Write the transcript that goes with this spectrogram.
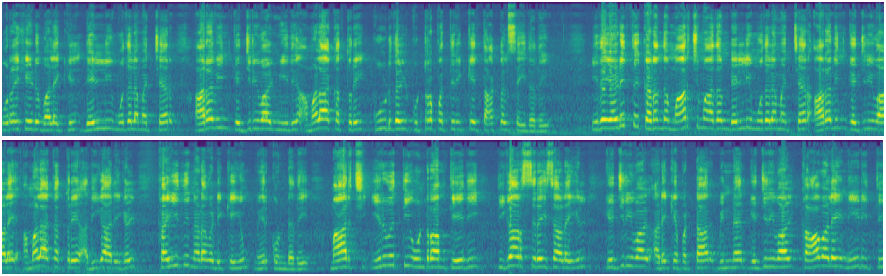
முறைகேடு வழக்கில் டெல்லி முதலமைச்சர் அரவிந்த் கெஜ்ரிவால் மீது அமலாக்கத்துறை கூடுதல் குற்றப்பத்திரிகை தாக்கல் செய்தது. இதையடுத்து கடந்த மார்ச் மாதம் டெல்லி முதலமைச்சர் அரவிந்த் கெஜ்ரிவாலை அமலாக்கத்துறை அதிகாரிகள் கைது நடவடிக்கையும் மேற்கொண்டது. மார்ச் இருபத்தி ஒன்றாம் தேதி திகார் சிறைச்சாலையில் கெஜ்ரிவால் அடைக்கப்பட்டார். பின்னர் கெஜ்ரிவால் காவலை நீடித்து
